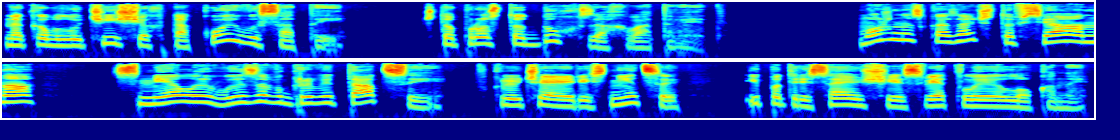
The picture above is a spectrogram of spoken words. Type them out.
на каблучищах такой высоты, что просто дух захватывает. Можно сказать, что вся она — смелый вызов гравитации, включая ресницы и потрясающие светлые локоны.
